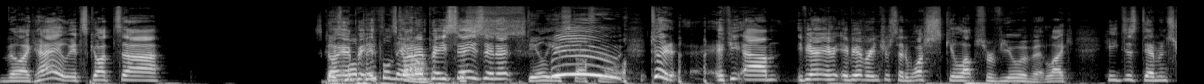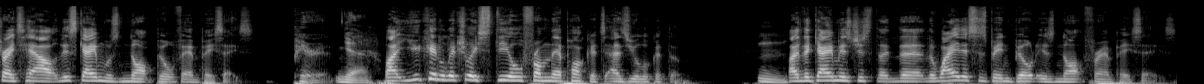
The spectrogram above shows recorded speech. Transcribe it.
they're like, hey, it's got uh it's got, There's more people it's got. NPCs in it. steal your stuff Woo! more. Dude, if you um if you're if you're ever interested, watch Skill Up's review of it. Like he just demonstrates how this game was not built for NPCs. Period. yeah. Like you can literally steal from their pockets as you look at them. Mm. Like the game is just the the the way this has been built is not for NPCs.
